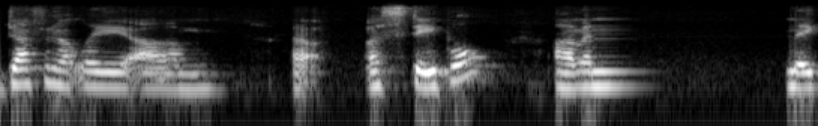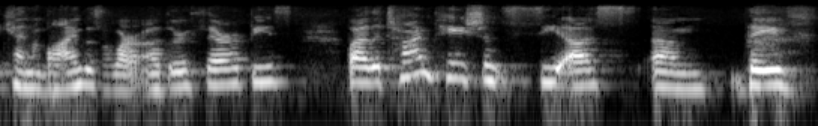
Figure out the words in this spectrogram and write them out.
definitely um, a, a, staple, um, and they can combine with our other therapies. By the time patients see us, um, they've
